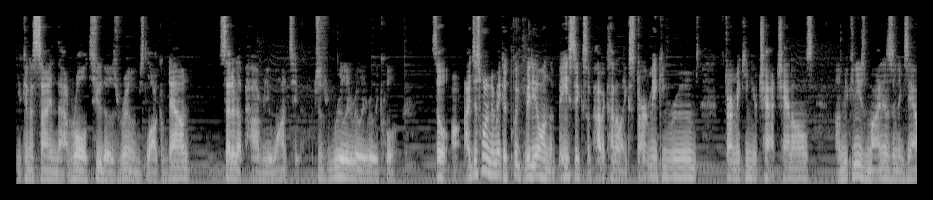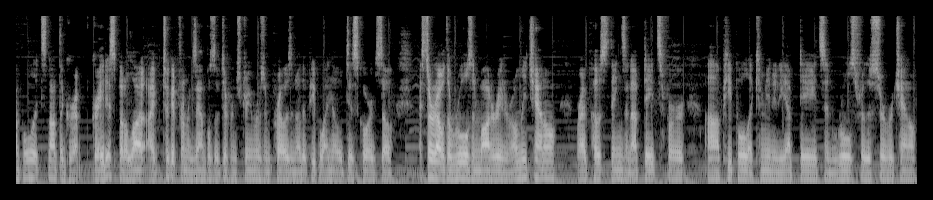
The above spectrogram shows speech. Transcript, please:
you can assign that role to those rooms, lock them down, set it up however you want to, which is really, really, really cool. So uh, I just wanted to make a quick video on the basics of how to kind of like start making rooms, start making your chat channels. Um, you can use mine as an example. It's not the greatest, but a lot, I took it from examples of different streamers and pros and other people I know at Discord. So I started out with a rules and moderator only channel where I post things and updates for uh, people like community updates and rules for the server channel.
